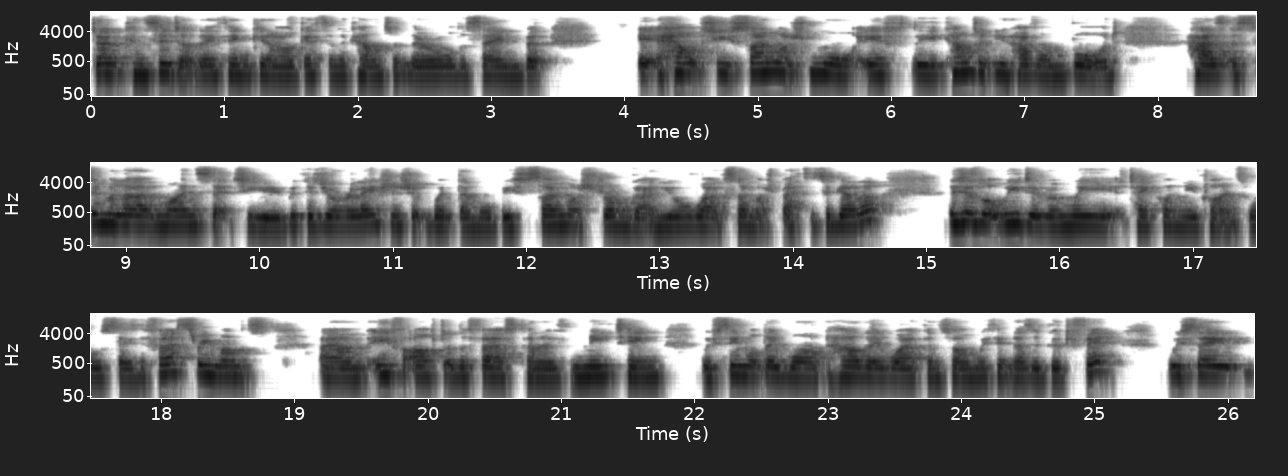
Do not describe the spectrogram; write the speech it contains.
don't consider. They think, you know, I'll get an accountant, they're all the same. But it helps you so much more if the accountant you have on board has a similar mindset to you because your relationship with them will be so much stronger and you will work so much better together. This is what we do when we take on new clients. We'll say the first three months, um, if after the first kind of meeting, we've seen what they want, how they work, and so on, we think there's a good fit, we say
